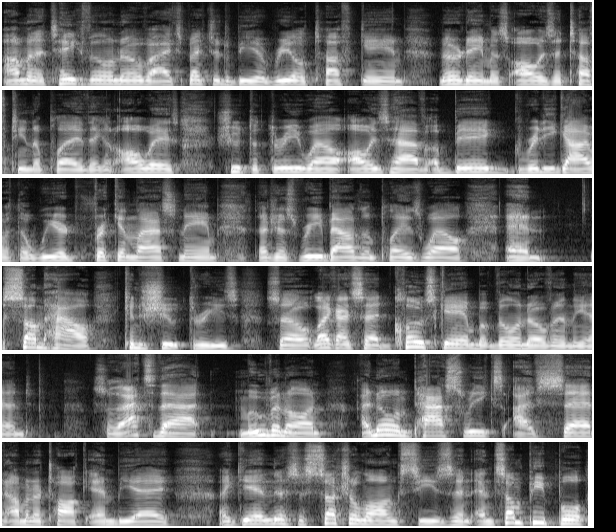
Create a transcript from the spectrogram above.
I'm going to take Villanova. I expect it to be a real tough game. Notre Dame is always a tough team to play. They can always shoot the three well, always have a big, gritty guy with a weird freaking last name that just rebounds and plays well. And somehow can shoot threes. So, like I said, close game, but Villanova in the end. So that's that. moving on. I know in past weeks I've said I'm going to talk NBA. Again, this is such a long season, and some people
